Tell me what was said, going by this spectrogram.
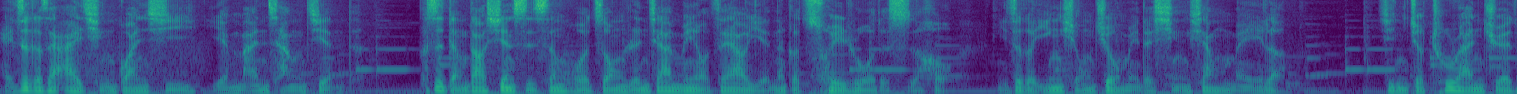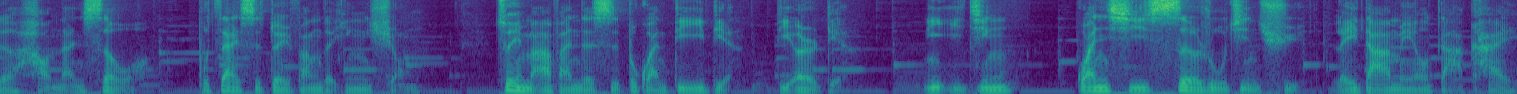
哎，这个在爱情关系也蛮常见的。可是等到现实生活中，人家没有再要演那个脆弱的时候，你这个英雄救美的形象没了，其实你就突然觉得好难受哦，不再是对方的英雄。最麻烦的是，不管第一点、第二点，你已经关系摄入进去，雷达没有打开，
